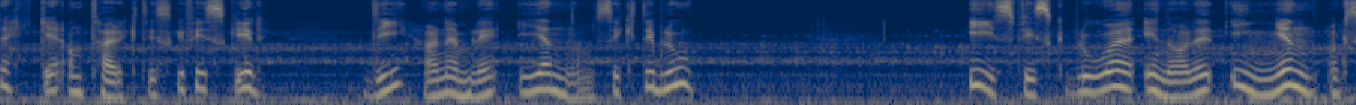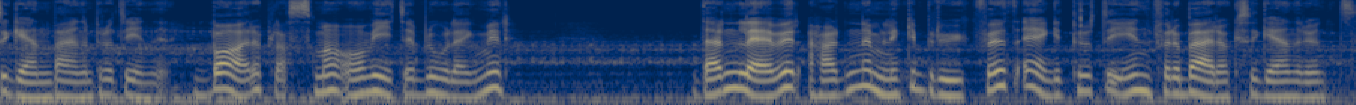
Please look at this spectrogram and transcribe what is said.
rekke antarktiske fisker. De har nemlig gjennomsiktig blod. Isfiskblodet inneholder ingen oksygenbærende proteiner, bare plasma og hvite blodlegemer. Der den lever, har den nemlig ikke bruk for et eget protein for å bære oksygen rundt.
